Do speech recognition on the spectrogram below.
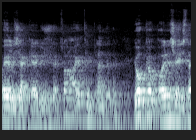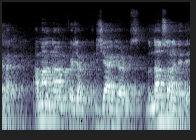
Bayılacak yere düşecek sonra ayıltayım falan dedim. Yok yok öyle şey istemem. Aman Namık hocam rica ediyorum bundan sonra dedi.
